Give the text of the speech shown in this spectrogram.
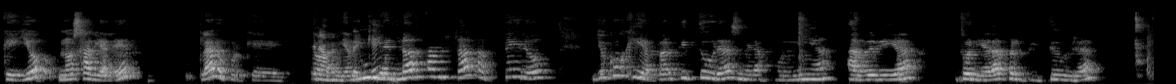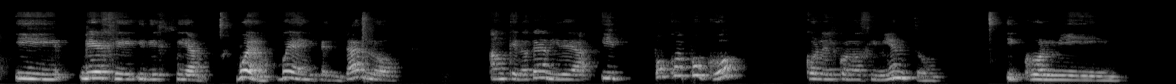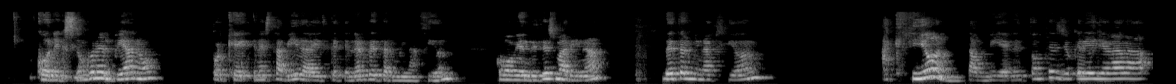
que yo no sabía leer. Claro, porque todavía no alcanzaba, pero yo cogía partituras, me las ponía, abría, ponía la partitura y, y decía, bueno, voy a intentarlo, aunque no tenga ni idea. Y poco a poco, con el conocimiento y con mi conexión con el piano, porque en esta vida hay que tener determinación, como bien dices Marina, determinación, acción también. Entonces yo quería llegar a,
